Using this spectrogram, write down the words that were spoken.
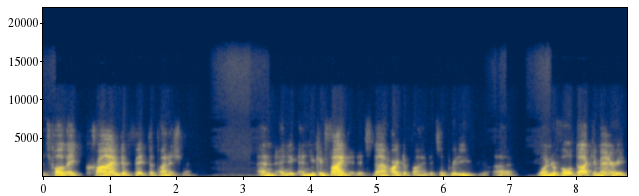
It's called a crime to fit the punishment, and and you and you can find it. It's not hard to find. It's a pretty uh, wonderful documentary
